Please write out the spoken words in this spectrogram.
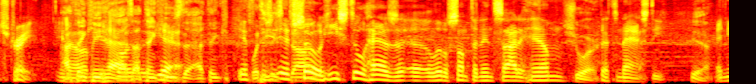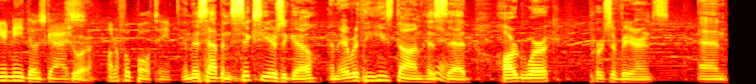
straight. you I know? think mean, he has. long I think yeah. he's. The, I think If, what he's if done. so, he still has a, a little something inside of him. Sure. That's nasty. Yeah. And you need those guys Sure. on a football team. and this happened six years ago, and everything he's done has Yeah. said hard work, perseverance, and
